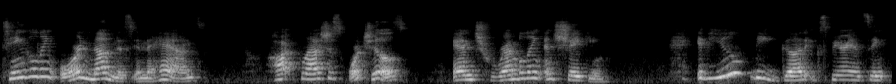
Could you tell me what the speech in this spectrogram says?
tingling or numbness in the hands, hot flashes or chills, and trembling and shaking. If you've begun experiencing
